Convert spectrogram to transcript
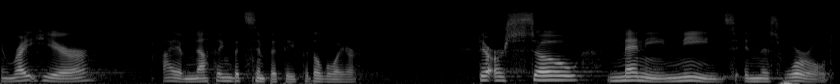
And right here, I have nothing but sympathy for the lawyer. There are so many needs in this world.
